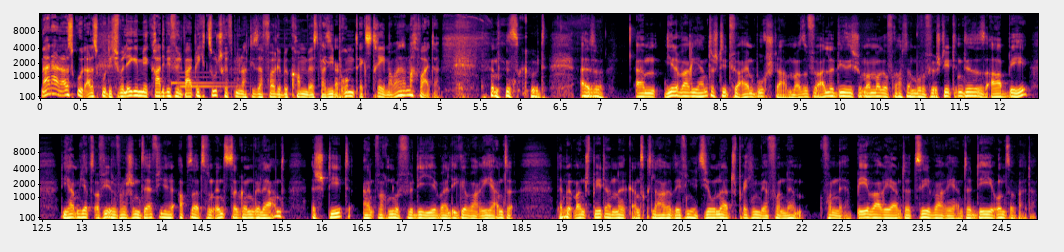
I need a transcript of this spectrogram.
Nein, nein, alles gut, alles gut. Ich überlege mir gerade, wie viele weibliche Zuschriften du nach dieser Folge bekommen wirst, weil sie brummt extrem. Aber mach weiter. Dann ist gut. Also, ähm, jede Variante steht für einen Buchstaben. Also für alle, die sich schon mal gefragt haben, wofür steht denn dieses A, B, die haben jetzt auf jeden Fall schon sehr viel abseits von Instagram gelernt. Es steht einfach nur für die jeweilige Variante. Damit man später eine ganz klare Definition hat, sprechen wir von der, von der B-Variante, C-Variante, D und so weiter.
